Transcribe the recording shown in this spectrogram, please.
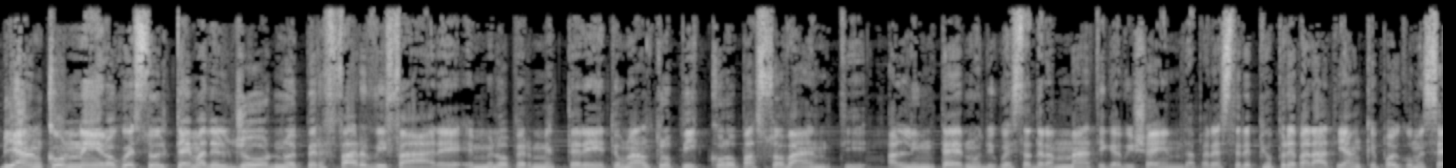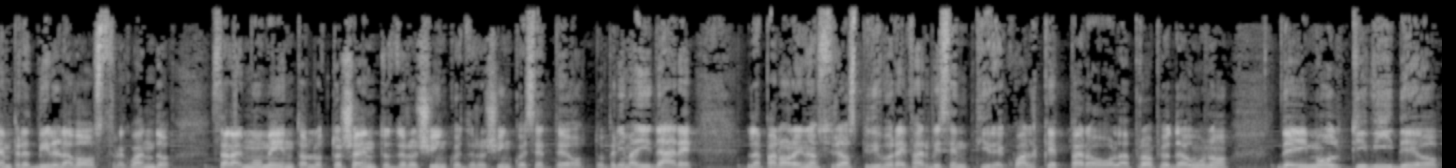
Bianco o nero, questo è il tema del giorno e per farvi fare, e me lo permetterete, un altro piccolo passo avanti all'interno di questa drammatica vicenda, per essere più preparati anche poi come sempre a dire la vostra quando sarà il momento all'800 05 0578, prima di dare la parola ai nostri ospiti vorrei farvi sentire qualche parola proprio da uno dei molti video,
